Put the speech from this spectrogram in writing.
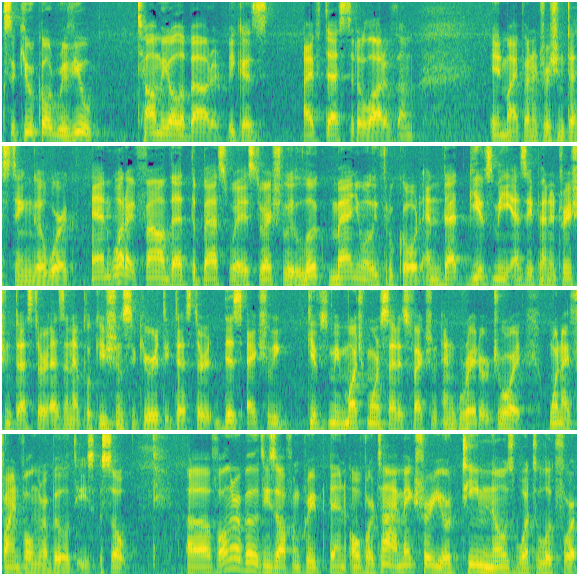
secure code review tell me all about it. Because I've tested a lot of them in my penetration testing uh, work. And what I found that the best way is to actually look manually through code and that gives me as a penetration tester as an application security tester this actually gives me much more satisfaction and greater joy when I find vulnerabilities. So uh, vulnerabilities often creep in over time. Make sure your team knows what to look for.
